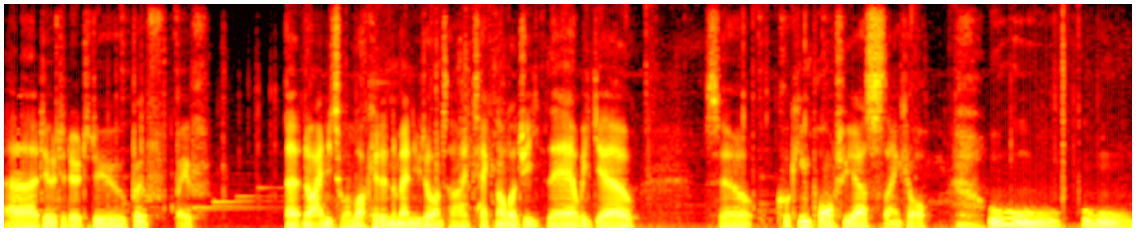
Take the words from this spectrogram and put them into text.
Uh, do do do do do. Boof, boof. Uh, no, I need to unlock it in the menu, don't I? Technology. There we go. So, cooking pot, yes, thank you. Ooh, ooh.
